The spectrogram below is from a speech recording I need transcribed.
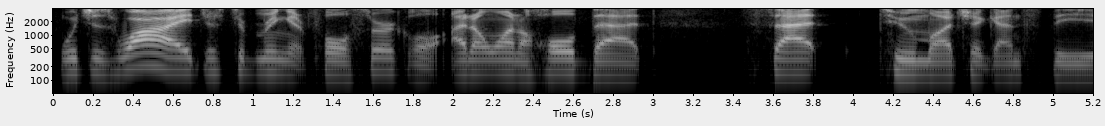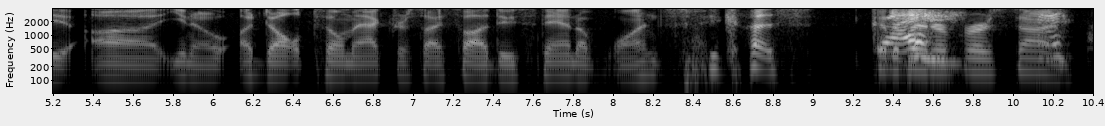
Which is why just to bring it full circle i don't want to hold that set too much against the uh you know adult film actress i saw do stand up once because it could have been her first time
